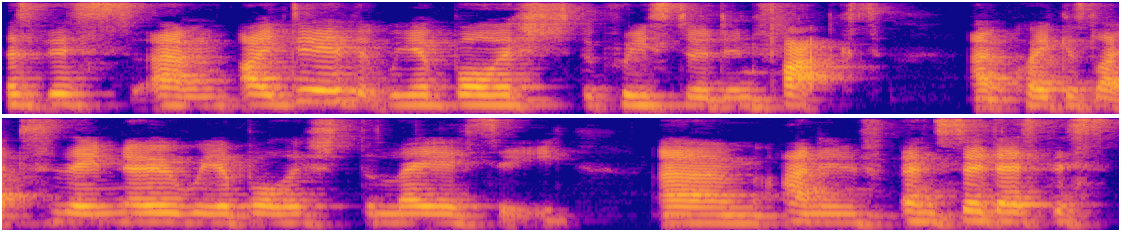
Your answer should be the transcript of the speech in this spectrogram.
there's this um, idea that we abolished the priesthood. In fact, uh, Quakers like to say, no, we abolished the laity, um, and in, and so there's this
